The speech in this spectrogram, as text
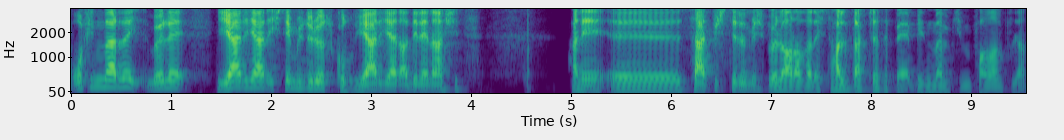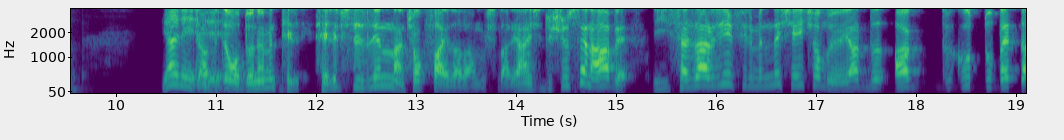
O filmlerde böyle yer yer işte Müdür Özkul, yer yer Adile Naşit. Hani eee, serpiştirilmiş böyle aralara işte Halit Akçatepe bilmem kim falan filan. Yani Ya bir e, de o dönemin tel- telifsizliğinden çok faydalanmışlar. Yani düşünsene abi Sezerci'nin filminde şey çalıyor ya The, Ug- The Good, The Bad, The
